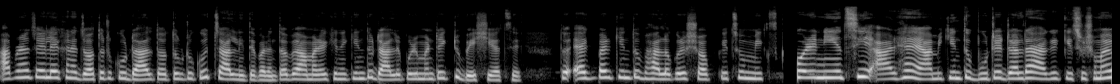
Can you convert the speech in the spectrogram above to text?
আপনারা চাইলে এখানে যতটুকু ডাল ততটুকু চাল নিতে পারেন, তবে আমার এখানে কিন্তু ডালের পরিমাণটা একটু বেশি আছে। তো একবার কিন্তু ভালো করে সব কিছু মিক্স করে নিয়েছি, আর হ্যাঁ আমি কিন্তু বুটের ডালটা আগে কিছু সময়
